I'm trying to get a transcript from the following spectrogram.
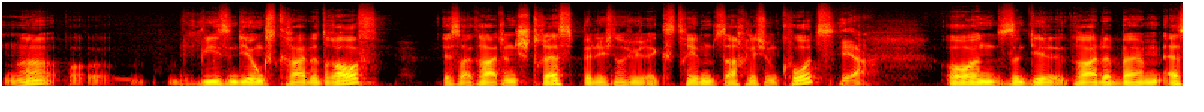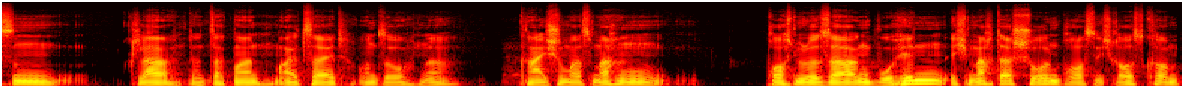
Ne? Wie sind die Jungs gerade drauf? Ist er gerade in Stress? Bin ich natürlich extrem sachlich und kurz. Ja. Und sind die gerade beim Essen? Klar, dann sagt man Mahlzeit und so. Ne? Kann ich schon was machen? Brauchst nur sagen, wohin? Ich mache das schon, brauchst nicht rauskommen.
